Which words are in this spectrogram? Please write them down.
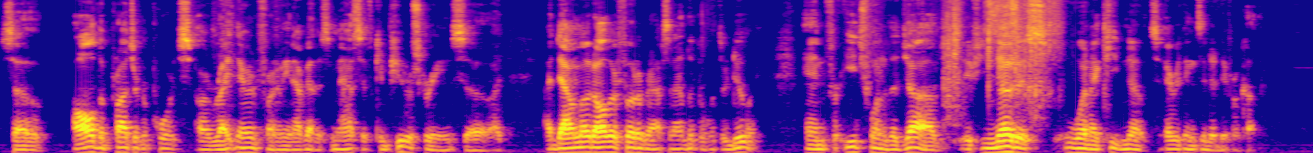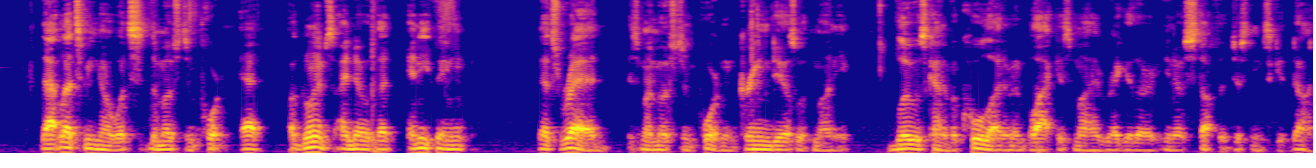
So all the project reports are right there in front of me, and I've got this massive computer screen. So I, I download all their photographs and I look at what they're doing. And for each one of the jobs, if you notice when I keep notes, everything's in a different color. That lets me know what's the most important. At a glimpse, I know that anything that's red is my most important. Green deals with money. Blue is kind of a cool item, and black is my regular, you know, stuff that just needs to get done.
